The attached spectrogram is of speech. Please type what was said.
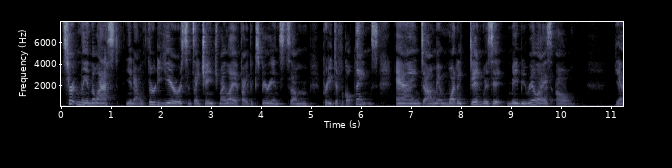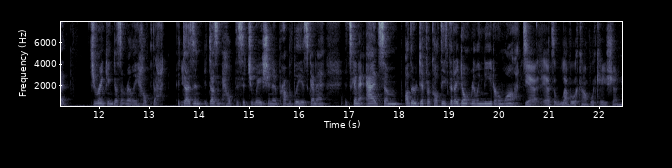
certainly in the last, you know, 30 years since I changed my life, I've experienced some pretty difficult things. And, um, and what it did was it made me realize, oh, yeah, drinking doesn't really help that. It yeah. doesn't, it doesn't help the situation and probably is going to, it's going to add some other difficulties that I don't really need or want. Yeah, it adds a level of complication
